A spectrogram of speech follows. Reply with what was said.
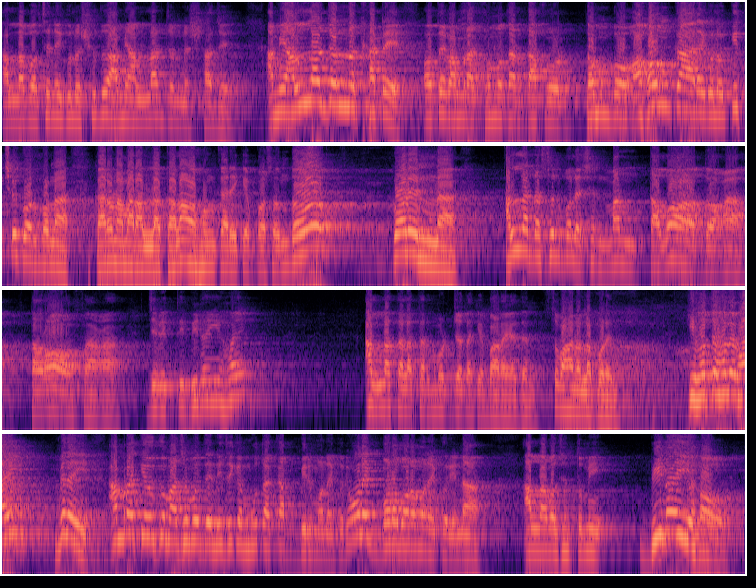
আল্লাহ বলছেন, এগুলো শুধু আমি আল্লাহর জন্য সাজে। আমি আল্লাহর জন্য খাটে। অতএব আমরা ক্ষমতার দাপট দম্ব অহংকার এগুলো কিচ্ছু করব না। কারণ আমার আল্লাহ তালা অহংকারীকে পছন্দ করেন না। আল্লাহ রাসুল বলেছেন, মান যে ব্যক্তি বিনয়ী হয়, আল্লাহ তালা তার মর্যাদাকে বাড়াইয়া দেন। সুবাহান আল্লাহ পড়েন। কি হতে হবে ভাই? বিনয়ী। আমরা কেউ কেউ মাঝে মধ্যে নিজেকে মুতাকাব্বির মনে করি, অনেক বড় বড় মনে করি। না, আল্লাহ বলছেন, তুমি বিনয়ী হও।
